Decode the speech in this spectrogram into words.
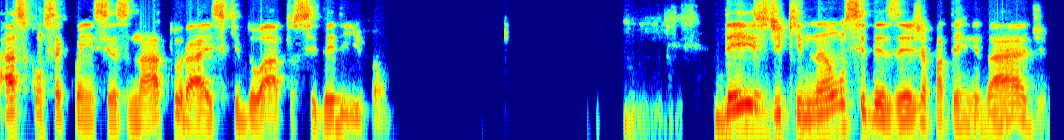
às consequências naturais que do ato se derivam. Desde que não se deseja paternidade,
